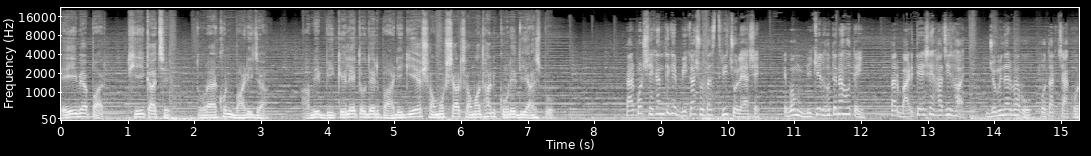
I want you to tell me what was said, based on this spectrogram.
এই ব্যাপার। ঠিক আছে, তোরা এখন বাড়ি যা। আমি বিকেলে তোদের বাড়ি গিয়ে সমস্যার সমাধান করে দিয়ে আসব। তারপর সেখান থেকে বিকাশ ও তার স্ত্রী চলে আসে এবং বিকেল হতে না হতেই তার বাড়িতে এসে হাজির হয় জমিদার বাবু ও তার চাকর।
